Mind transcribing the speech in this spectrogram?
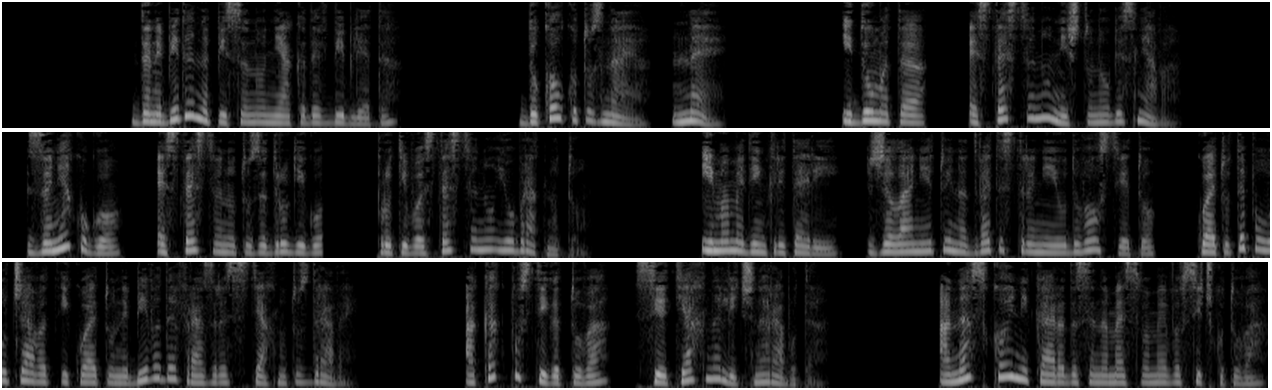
Да не биде написано някъде в Библията? Доколкото зная, не. И думата естествено нищо не обяснява. За някого, естественото за други го, противоестествено и обратното. Имам един критерий – желанието и на двете страни и удоволствието, което те получават и което не бива да е в разрез с тяхното здраве. А как постигат това, си е тяхна лична работа. А нас кой ни кара да се намесваме във всичко това?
